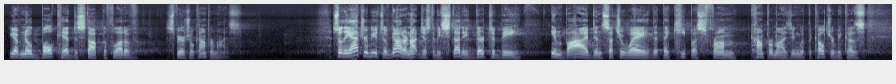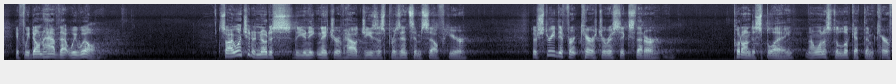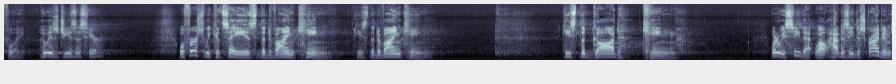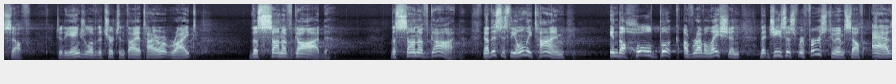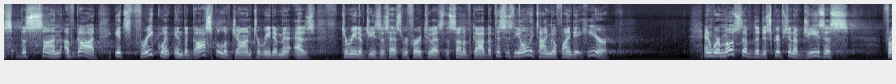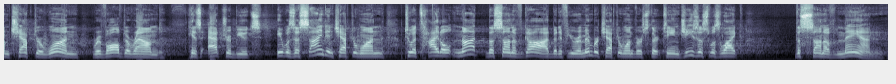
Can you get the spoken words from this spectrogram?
you have no bulkhead to stop the flood of spiritual compromise. So the attributes of God are not just to be studied, they're to be imbibed in such a way that they keep us from compromising with the culture because if we don't have that, we will. So I want you to notice the unique nature of how Jesus presents himself here. There's three different characteristics that are put on display. I want us to look at them carefully. Who is Jesus here? Well, first we could say he's the divine king. He's the divine king. He's the God king. Where do we see that? Well, how does he describe himself? To the angel of the church in Thyatira, write, the Son of God. The Son of God. Now, this is the only time in the whole book of Revelation that Jesus refers to himself as the Son of God. It's frequent in the Gospel of John to read him as to read of Jesus as referred to as the Son of God, but this is the only time you'll find it here And where most of the description of Jesus from chapter 1 revolved around his attributes, it was assigned in chapter 1 to a title not the Son of God, but if you remember chapter 1, verse 13, Jesus was like the Son of Man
